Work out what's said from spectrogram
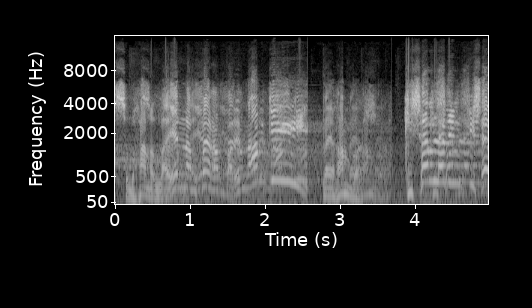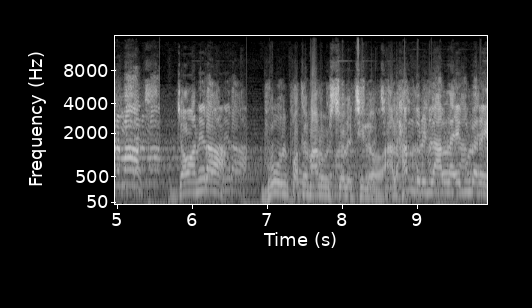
সুবহানাল্লাহ। এর নাম এর নাম কি? কিসের লেনিন কিসের মার্কস? জওয়ানেরা ভুল পথে মানুষ চলেছিল। আলহামদুলিল্লাহ আল্লাহ এগুলারে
